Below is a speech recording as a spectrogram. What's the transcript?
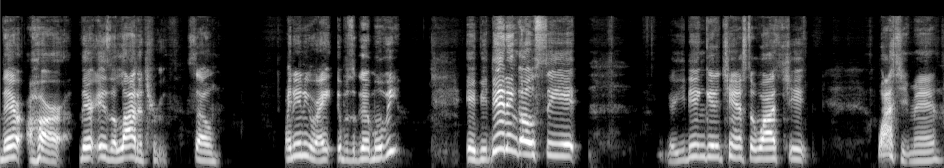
There are there is a lot of truth. So at any rate it was a good movie. If you didn't go see it or you didn't get a chance to watch it watch it man.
